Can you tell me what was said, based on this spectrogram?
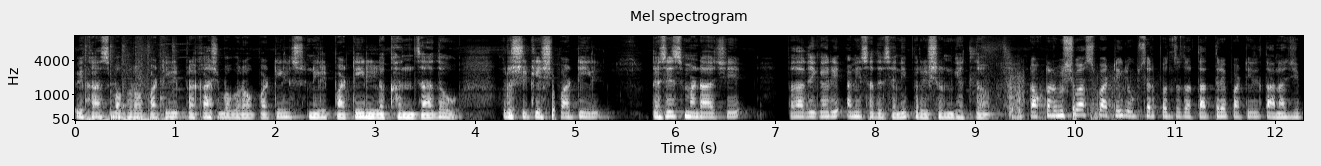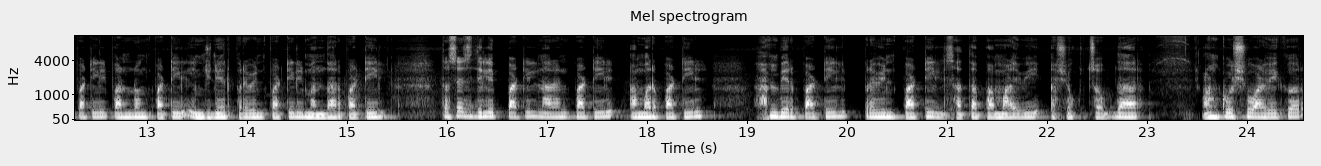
विकास बाबुराव पाटील प्रकाश बाबुराव पाटील सुनील पाटील लखन जाधव ऋषिकेश पाटील तसेच मंडळाचे पदाधिकारी आणि सदस्यांनी परिश्रम घेतलं. डॉक्टर विश्वास पाटील उपसरपंच दत्तात्रय पाटील तानाजी पाटील पांडुरंग पाटील इंजिनियर प्रवीण पाटील मंदार पाटील तसेच दिलीप पाटील नारायण पाटील अमर पाटील हंबीर पाटील प्रवीण पाटील सातापा माळवी अशोक चोपदार अंकुश वाळवेकर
